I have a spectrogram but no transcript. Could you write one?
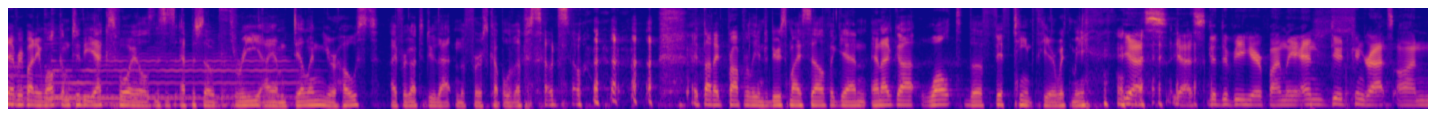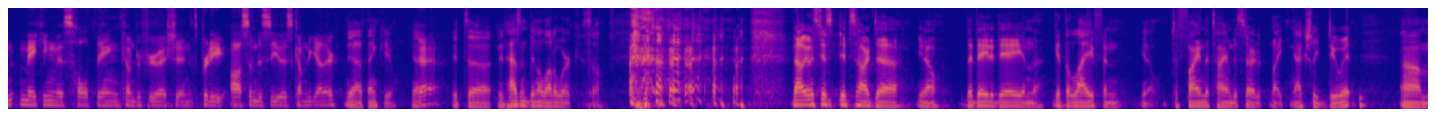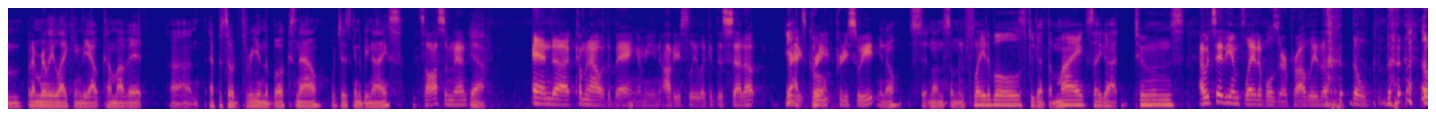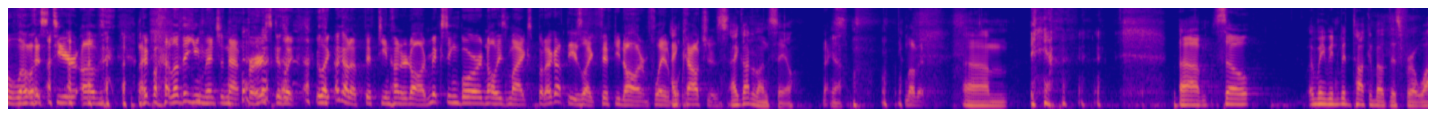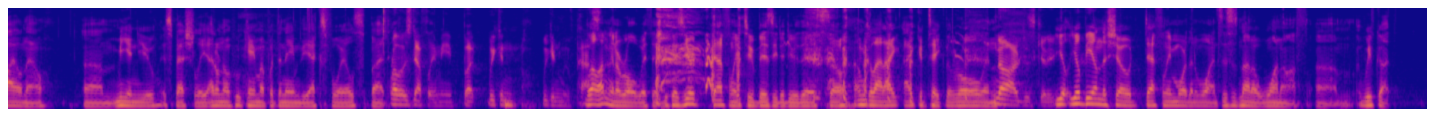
right, everybody, welcome to the X Foils. This is episode three. I am Dylan, your host. I forgot to do that in the first couple of episodes, so I thought I'd properly introduce myself again. And I've got Walt the 15th here with me. yes, yes. Good to be here finally. And dude, congrats on making this whole thing come to fruition. It's pretty awesome to see this come together. yeah, thank you. Yeah, Yeah. it uh, it hasn't been a lot of work, so. no, it was just it's hard to you know the day to day and the get the life and you know to find the time to start like actually do it. Um, but I'm really liking the outcome of it. Uh, episode three in the books now, which is going to be nice. It's awesome, man. Yeah, And uh, coming out with a bang. I mean, obviously, look at this setup. Yeah, Pretty- it's cool. Pretty, pretty sweet. you know, sitting on some inflatables. We got the mics. I got tunes. I would say the inflatables are probably the the, the, the lowest tier of. I, I love that you mentioned that first because like you're like I got a fifteen hundred dollar mixing board and all these mics, but I got these like fifty dollar inflatable couches. I got it on sale. Nice, Yeah. love it. Um, um, so, I mean, we've been talking about this for a while now. Um, me and you, especially. I don't know who came up with the name the X Foils, but Oh, it was definitely me, but we can we can move past. well, that. I'm gonna roll with it because you're definitely too busy to do this. So I'm glad I, I could take the role and no, I'm just kidding. you'll you'll be on the show definitely more than once. This is not a one-off. Um, we've got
